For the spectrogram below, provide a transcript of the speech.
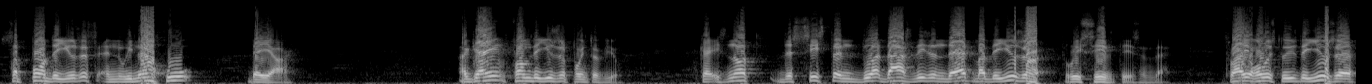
support the users, and we know who they are. Again, from the user point of view. Okay, it's not the system do, does this and that, but the user receives this and that. Try always to use the user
